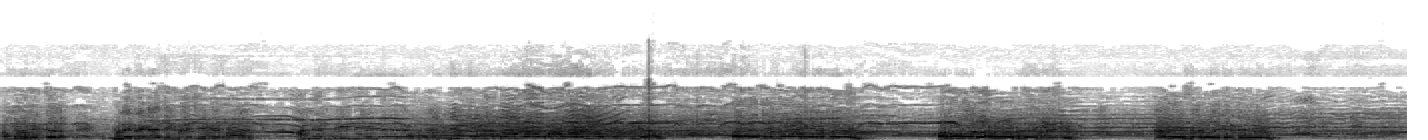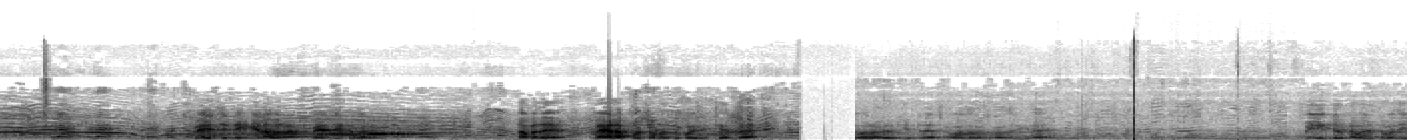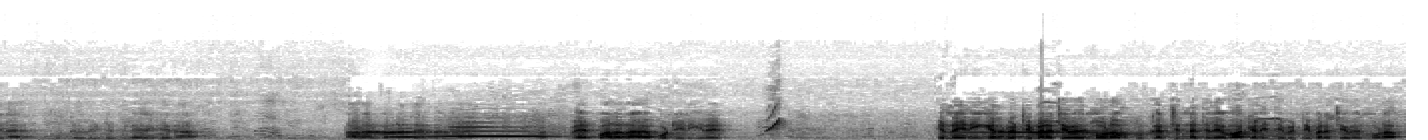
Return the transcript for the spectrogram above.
அம்மா மக்கள் முன்னேற்ற கழகத்தின் வெற்றி வேட்பாளர் அண்ணன் டிபி பேசிட்டு கீழே வர பேசிட்டு வர. நமது மேல பூசணத்து பகுதியை சேர்ந்த வரவிருக்கின்ற சகோதர சகோதரிகளை மீண்டும் நமது தொகுதியில உங்கள் வீட்டு பிள்ளைகளுக்கு நான் நாடாளுமன்ற தேர்தலில் வேட்பாளராக போட்டியிடுகிறேன். என்னை நீங்கள் வெற்றி பெறச் செய்வதன் மூலம் குக்கர் சின்னத்திலே வாக்களித்து வெற்றி பெறச் செய்வதன் மூலம்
